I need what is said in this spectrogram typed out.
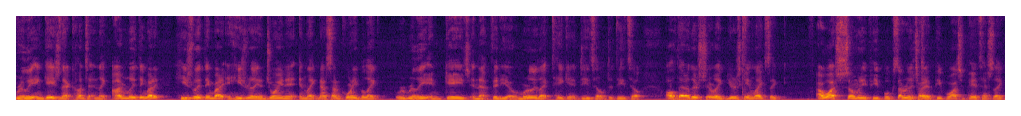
really engaged in that content. And like, I'm really thinking about it. He's really thinking about it, and he's really enjoying it. And like, not sound corny, but like, we're really engaged in that video, and we're really like taking it detail to detail. All that other shit, like, you're just getting likes. Like, I watch so many people because I really try to people watch and pay attention. Like,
